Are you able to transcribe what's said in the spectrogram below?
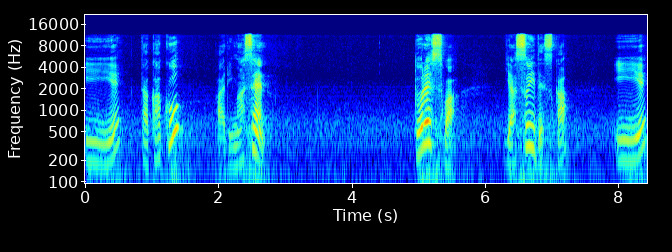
いいえ、高くありません。ドレスは安いですか？いいえ、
